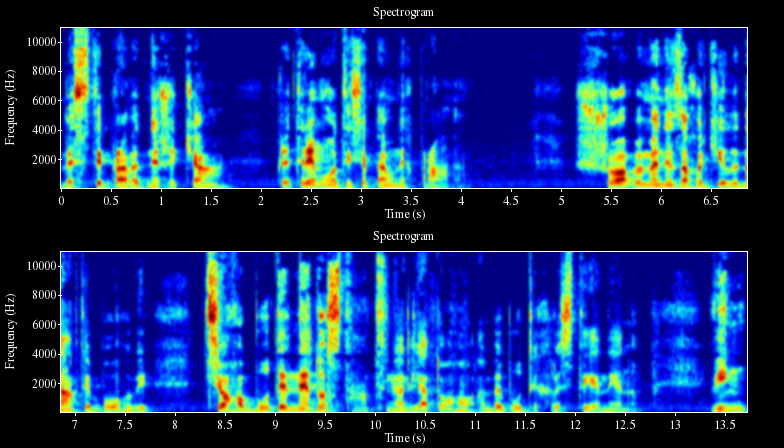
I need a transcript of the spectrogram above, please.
вести праведне життя, притримуватися певних правил. Що би ми не захотіли дати Богові, цього буде недостатньо для того, аби бути християнином. Він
